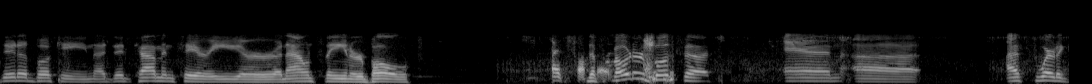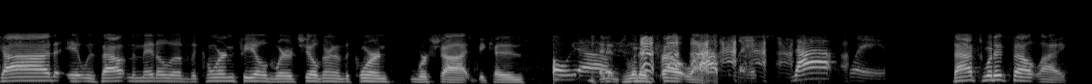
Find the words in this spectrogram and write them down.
did a booking, I did commentary or announcing or both. That's The up. promoter booked us, and uh, I swear to God, it was out in the middle of the cornfield where children of the corn were shot because Oh yeah. that's what it felt like. That place. That place. That's what it felt like.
